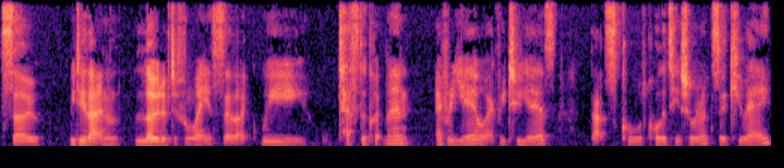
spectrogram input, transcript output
So we do that in a load of different ways. So like we test equipment every year or every two years. That's called quality assurance, so QA.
